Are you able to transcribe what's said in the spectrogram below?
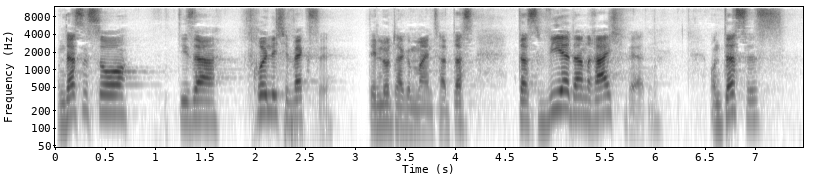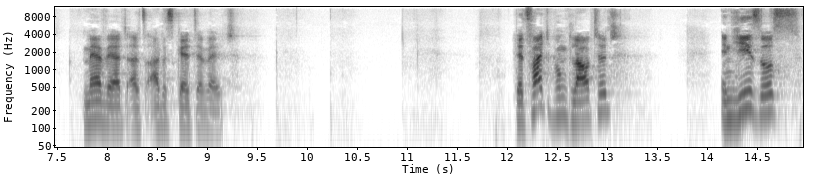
Und das ist so dieser fröhliche Wechsel, den Luther gemeint hat, dass, dass wir dann reich werden. Und das ist mehr wert als alles Geld der Welt. Der zweite Punkt lautet, in Jesus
